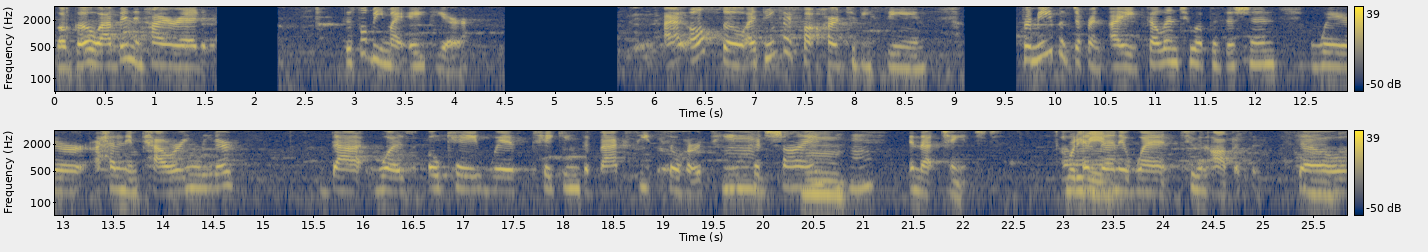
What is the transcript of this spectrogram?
Well, go. I've been in higher ed. This will be my eighth year. I also I think I fought hard to be seen. For me, it was different. I fell into a position where I had an empowering leader that was okay with taking the back seat so her team Mm. could shine, and that changed. What do you and mean? then it went to an opposite. So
